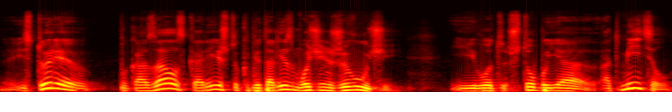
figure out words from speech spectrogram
история показала скорее, что капитализм очень живучий. И вот что бы я отметил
